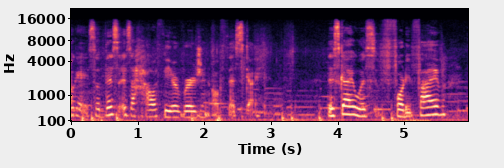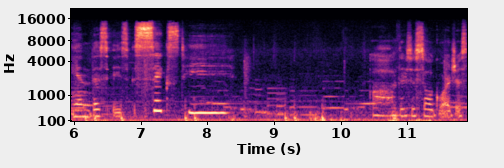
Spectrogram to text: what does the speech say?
Okay, so this is a healthier version of this guy. This guy was 45 and this is 60. Oh, this is so gorgeous.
